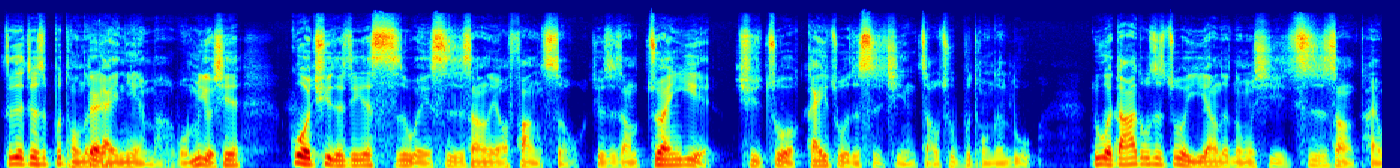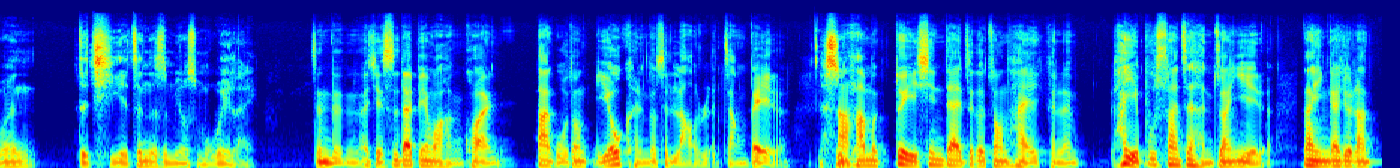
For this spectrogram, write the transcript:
这个就是不同的概念嘛。我们有些过去的这些思维，事实上要放手，就是让专业去做该做的事情，找出不同的路。如果大家都是做一样的东西，事实上台湾的企业真的是没有什么未来。真的，而且时代变化很快，大股东也有可能都是老人长辈了。那他们对现在这个状态，可能他也不算是很专业的。那应该就让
